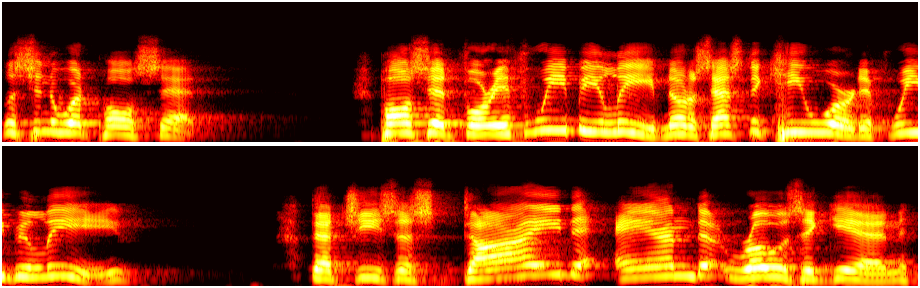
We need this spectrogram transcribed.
Listen to what Paul said. Paul said, For if we believe, notice that's the key word, if we believe that Jesus died and rose again,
